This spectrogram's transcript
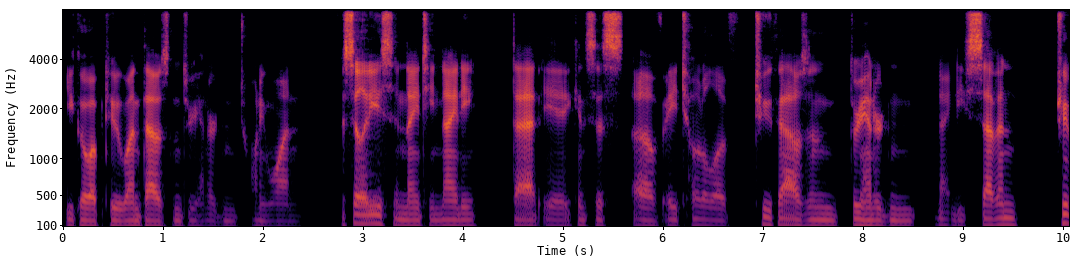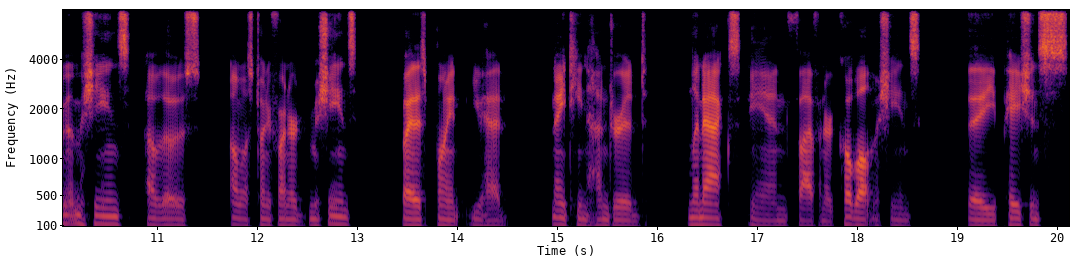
you go up to 1,321 facilities in 1990. That it consists of a total of 2,397 treatment machines. Of those almost 2,400 machines, by this point, you had 1,900 Linacs and 500 Cobalt machines. The patients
